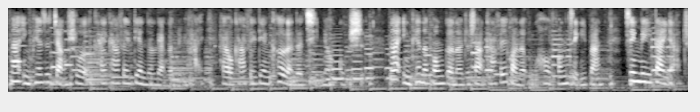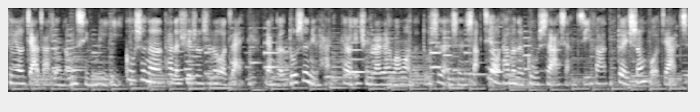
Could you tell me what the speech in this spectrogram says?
那影片是讲述了开咖啡店的两个女孩，还有咖啡店客人的奇妙故事。那影片的风格呢，就像咖啡馆的午后风景一般，静谧淡雅，却又夹杂着浓情蜜意。故事呢，它的叙述是落在两个都市女孩，还有一群来来往往的都市人身上，借由他们的故事啊，想激发对生活价值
